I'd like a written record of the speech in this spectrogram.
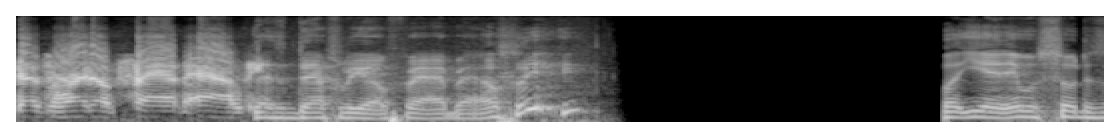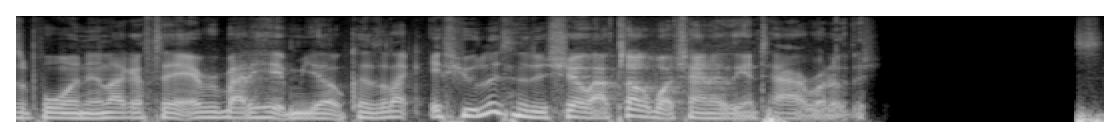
That's right up Fab Alley. That's definitely up Fab Alley. but yeah, it was so disappointing. Like I said, everybody hit me up because like if you listen to the show, I've talked about Chyna the entire run of the show,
